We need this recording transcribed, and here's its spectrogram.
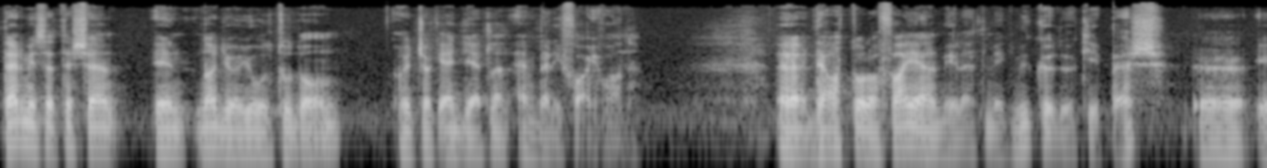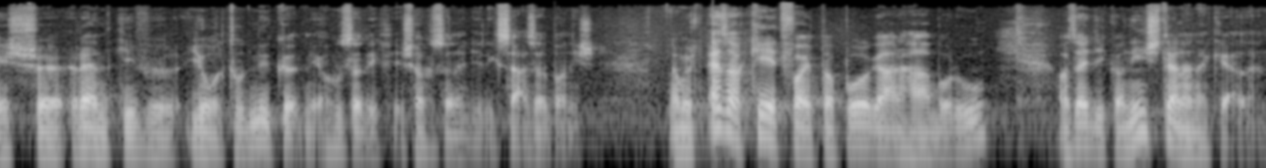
Természetesen én nagyon jól tudom, hogy csak egyetlen emberi faj van. De attól a fajelmélet még működőképes, és rendkívül jól tud működni a 20. és a 21. században is. Na most ez a kétfajta polgárháború, az egyik a nincs telenek ellen,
